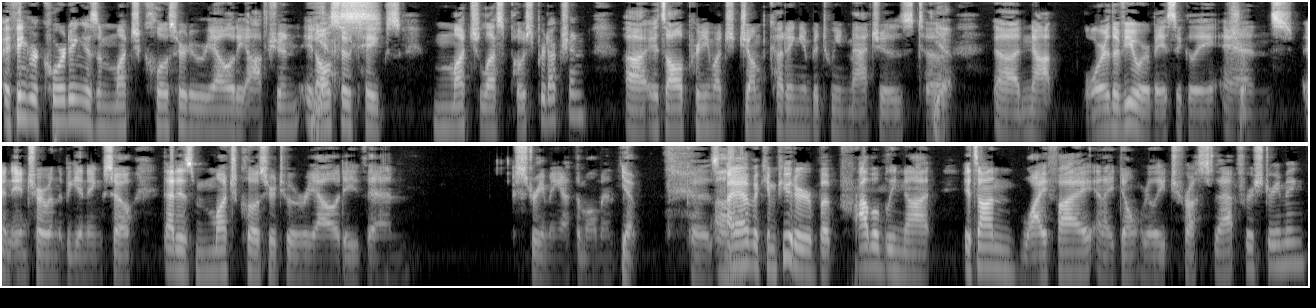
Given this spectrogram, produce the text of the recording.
I think recording is a much closer to reality option. It also takes much less post production. Uh, it's all pretty much jump cutting in between matches to uh, not bore the viewer, basically, Sure. and an intro in the beginning. So that is much closer to a reality than streaming at the moment. Yep. Because Uh, I have a computer, but probably not. It's on Wi-Fi, and I don't really trust that for streaming.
